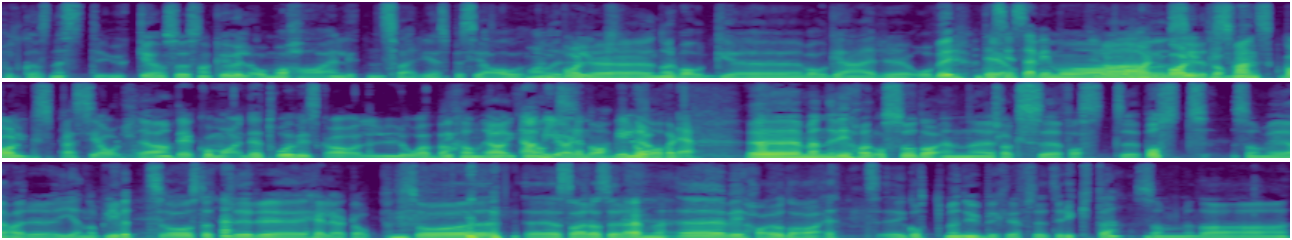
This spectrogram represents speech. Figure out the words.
podkast neste uke, og så snakker vi vel om å ha en liten Sverige-spesial når, valg. eh, når valg, eh, valget er over. Det Ja. syns jeg vi må Ha en valg, svensk valgspesial. Ja. Det, kommer, det tror jeg vi skal love. Vi kan, ja, ikke Ja, vi gjør det nå. Vi Ja. lover det. Eh, Men vi har også da en eh, slags fast post som vi har gjenopplivet og støtter helhjertet opp. Så eh, Sara Sørheim, eh, vi har jo da et godt, men ubekreftet rykte, som da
